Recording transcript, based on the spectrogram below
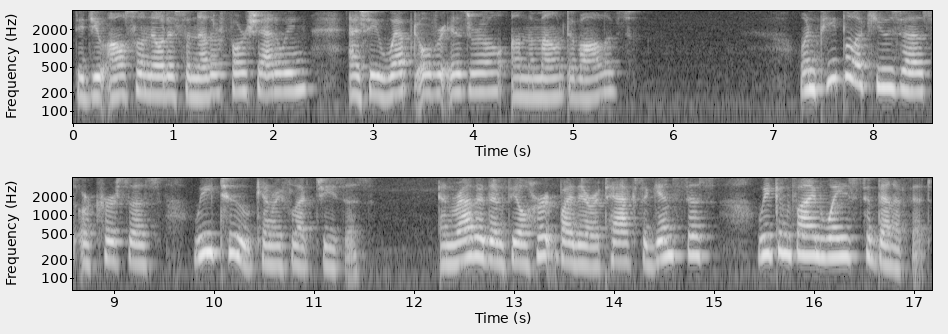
Did you also notice another foreshadowing as he wept over Israel on the Mount of Olives? When people accuse us or curse us, we too can reflect Jesus and rather than feel hurt by their attacks against us, we can find ways to benefit.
